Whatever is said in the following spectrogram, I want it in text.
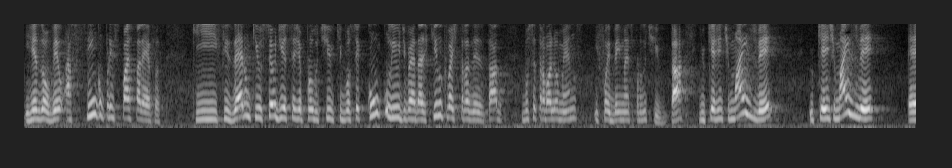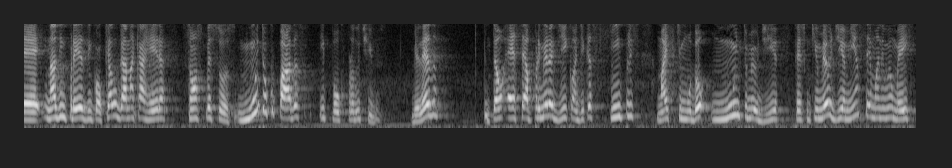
e resolveu as cinco principais tarefas que fizeram que o seu dia seja produtivo, que você concluiu de verdade aquilo que vai te trazer resultado, você trabalhou menos e foi bem mais produtivo, tá? E o que a gente mais vê, o que a gente mais vê é, nas empresas, em qualquer lugar na carreira, são as pessoas muito ocupadas e pouco produtivas. Beleza? Então, essa é a primeira dica, uma dica simples, mas que mudou muito o meu dia, fez com que o meu dia, minha semana e o meu mês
